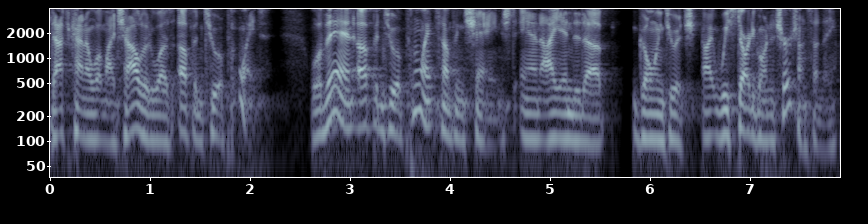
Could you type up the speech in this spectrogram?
that's kind of what my childhood was up until a point. Well, then up until a point, something changed, and I ended up going to a. Ch- I, we started going to church on Sunday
